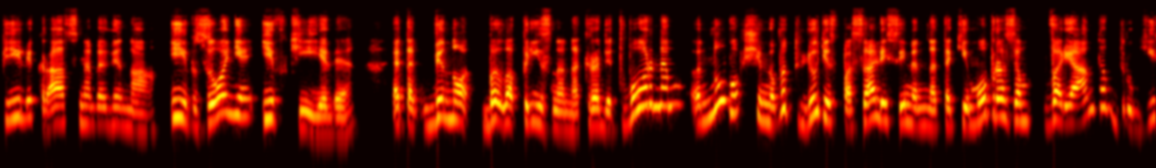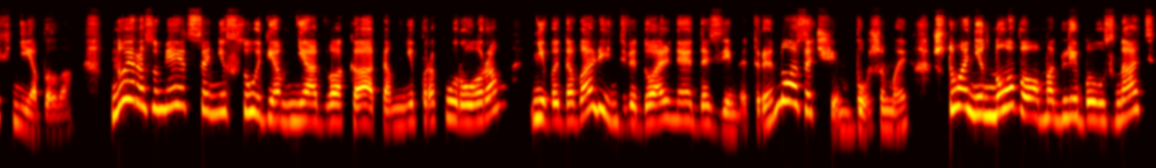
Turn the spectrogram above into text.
пили красного вина и в зоне, и в Киеве это вино было признано кроветворным. Ну, в общем, вот люди спасались именно таким образом, вариантов других не было. Ну и, разумеется, ни судьям, ни адвокатам, ни прокурорам не выдавали индивидуальные дозиметры. Ну а зачем, боже мой? Что они нового могли бы узнать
